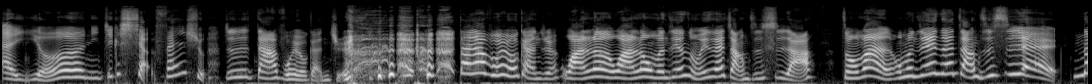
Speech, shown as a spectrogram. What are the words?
哎呦你这个小番薯，就是大家不会有感觉，大家不会有感觉。完了完了，我们今天怎么一在讲？长知识啊，怎么办？我们今天在长知识哎，no！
